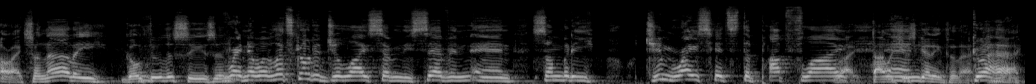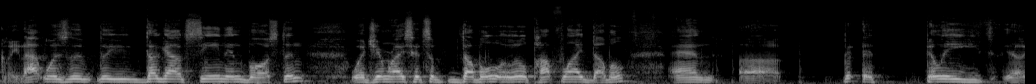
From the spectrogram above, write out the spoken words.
all right, so now they go through the season. Right now, well, let's go to July '77, and somebody, Jim Rice hits the pop fly. Right, I was just getting to that. Go ahead. Exactly. That was the, the dugout scene in Boston where Jim Rice hits a double, a little pop fly double, and uh, it, Billy uh,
